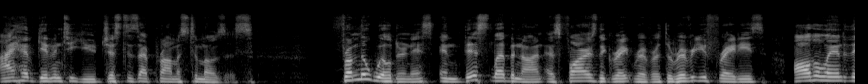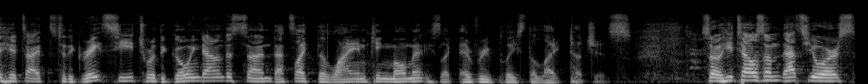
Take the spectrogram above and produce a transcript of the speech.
I have given to you, just as I promised to Moses from the wilderness and this Lebanon as far as the great river, the river Euphrates, all the land of the Hittites to the great sea toward the going down of the sun. That's like the Lion King moment. He's like, every place the light touches. So he tells them, that's yours.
